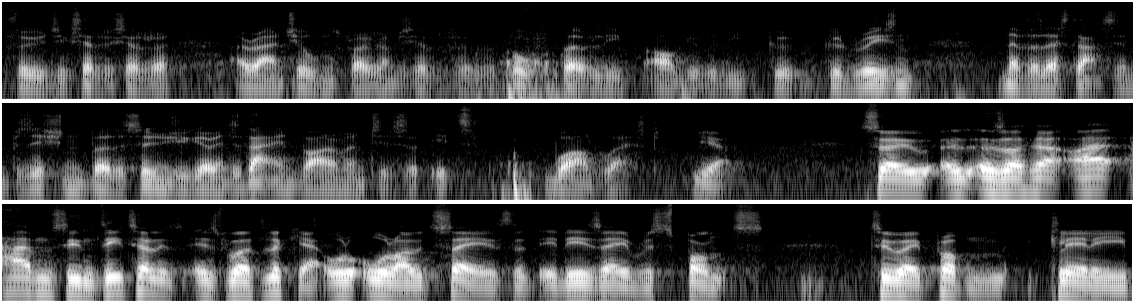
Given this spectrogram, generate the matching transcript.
foods, etc., etc., around children's programs, etc., for perfectly arguably good, good reason. Nevertheless, that's in position. But as soon as you go into that environment, it's it's wild west. Yeah. So, as I said, I haven't seen the detail. It's, it's worth looking at. All, all I would say is that it is a response to a problem. Clearly,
